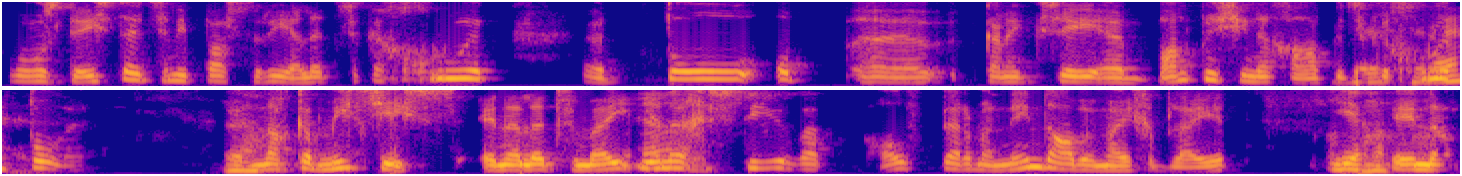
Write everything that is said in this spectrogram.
ons destyds in die pastorie hulle het sulke groot uh, tol op uh, kan ek sê 'n uh, bandmasjiene gehad met sulke groot tolle ja. Nakamichis en hulle het vir my ja. enige gestuur wat half permanent daar by my gebly het Ja. En dan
